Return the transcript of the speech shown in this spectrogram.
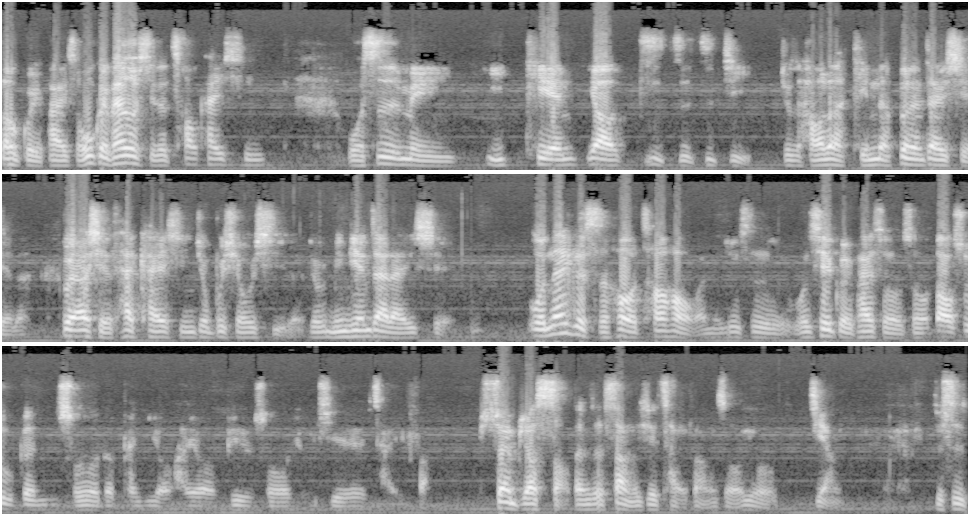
到鬼拍手，我鬼拍手写的超开心。我是每一天要制止自己，就是好了，停了，不能再写了，不要写太开心就不休息了，就明天再来写。我那个时候超好玩的，就是我写鬼拍手的时候，到处跟所有的朋友，还有比如说有一些采访，虽然比较少，但是上了一些采访的时候有讲，就是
